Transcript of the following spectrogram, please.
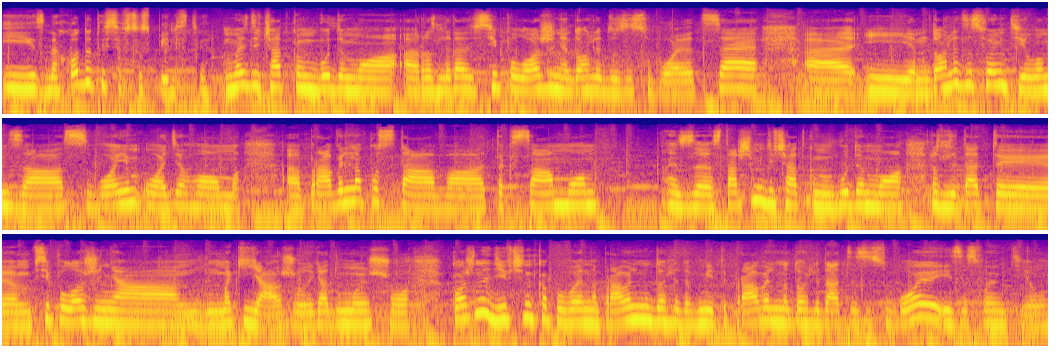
і знаходитися в суспільстві. Ми з дівчатками будемо е, розглядати всі положення догляду за собою. Це е, і догляд за своїм тілом, за своїм одягом, е, правильна постава, так само. З старшими дівчатками будемо розглядати всі положення макіяжу. Я думаю, що кожна дівчинка повинна правильно доглядати, вміти правильно доглядати за собою і за своїм тілом.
